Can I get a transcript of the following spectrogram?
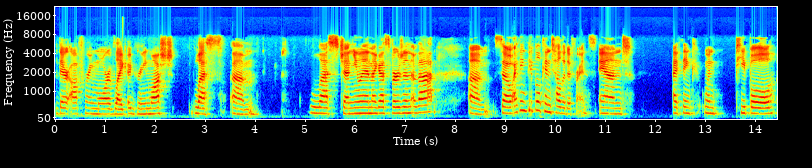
they're offering more of like a greenwashed, less um, less genuine, I guess, version of that. Um, so I think people can tell the difference. And I think when people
